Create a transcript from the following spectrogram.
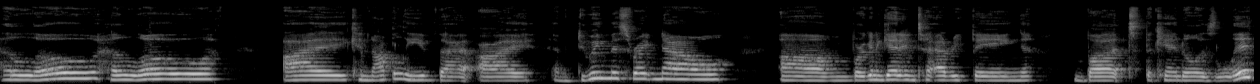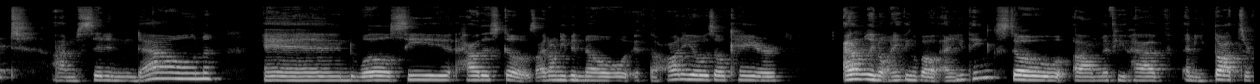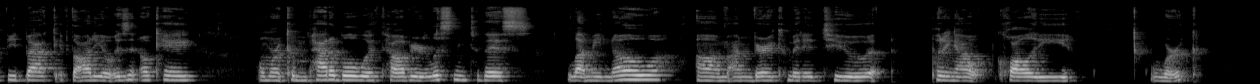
Hello, hello. I cannot believe that I am doing this right now. Um, we're gonna get into everything, but the candle is lit. I'm sitting down, and we'll see how this goes. I don't even know if the audio is okay or I don't really know anything about anything. So, um, if you have any thoughts or feedback, if the audio isn't okay, or more compatible with however you're listening to this, let me know. Um, I'm very committed to putting out quality work.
